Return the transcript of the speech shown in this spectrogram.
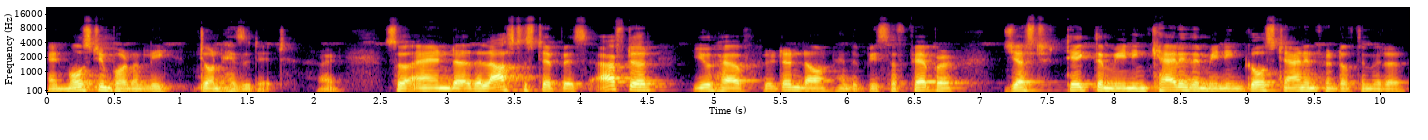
and most importantly, don't hesitate. Right. So, and uh, the last step is after you have written down in the piece of paper, just take the meaning, carry the meaning, go stand in front of the mirror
